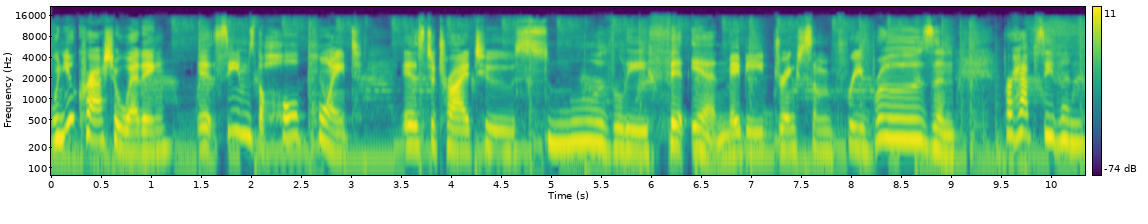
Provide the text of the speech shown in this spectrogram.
When you crash a wedding, it seems the whole point is to try to smoothly fit in, maybe drink some free brews and perhaps even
